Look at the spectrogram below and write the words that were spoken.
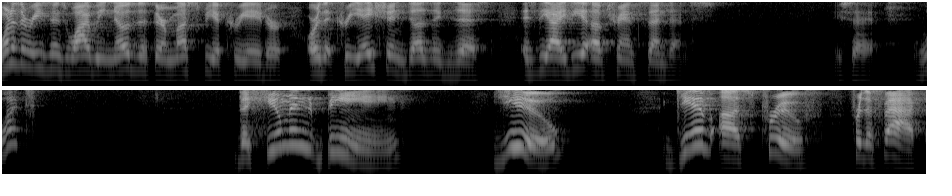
One of the reasons why we know that there must be a creator or that creation does exist is the idea of transcendence. You say, what? The human being, you, give us proof for the fact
